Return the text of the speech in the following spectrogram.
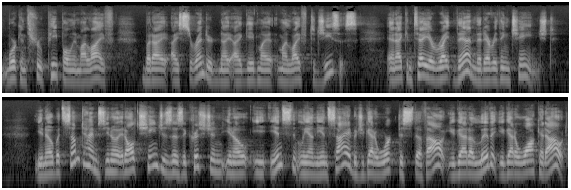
working through people in my life, but I, I surrendered and I, I gave my, my life to Jesus. And I can tell you right then that everything changed you know but sometimes you know it all changes as a christian you know instantly on the inside but you got to work this stuff out you got to live it you got to walk it out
